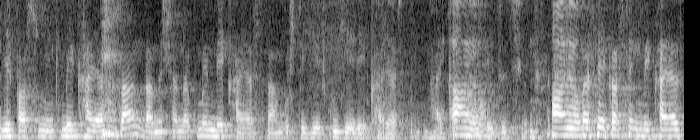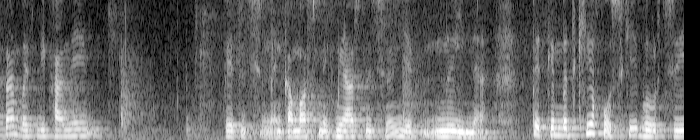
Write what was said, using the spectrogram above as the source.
երբ ասում ենք մեկ Հայաստան, դա նշանակում է մեկ Հայաստան, ոչ թե 2-3 հայկական պետություն։ Բայց մենք ասում ենք մեկ Հայաստան, բայց մի քանի պետություն են կամ ասում ենք միասնություն եւ նույնը։ Պետք է մտքի, խոսքի, գործի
